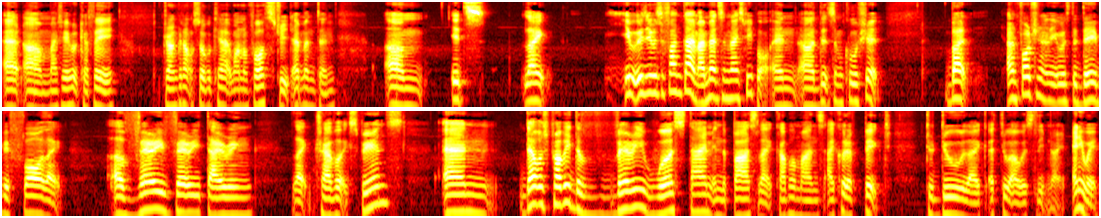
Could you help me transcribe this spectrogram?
at um my favorite cafe, Drunken October Cat, one on Fourth Street, Edmonton. Um, it's like it was it was a fun time. I met some nice people and uh, did some cool shit, but unfortunately, it was the day before like a very very tiring like travel experience, and that was probably the very worst time in the past like couple months I could have picked to do like a two hour sleep night. Anyway,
